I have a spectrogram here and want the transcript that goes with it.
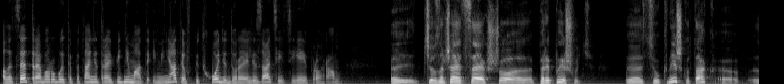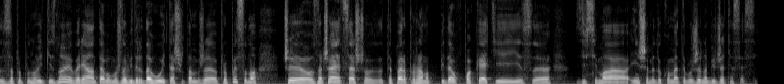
Але це треба робити. Питання треба піднімати і міняти в підході до реалізації цієї програми. Е, Чи означає це, якщо е, перепишуть е, цю книжку, так запропонують якісь нові варіанти, або можливо відредагують те, що там вже прописано? Чи означає це, що тепер програма піде в пакеті із зі всіма іншими документами вже на бюджетній сесії?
